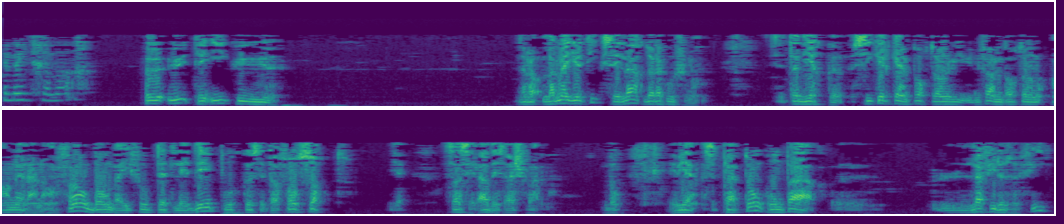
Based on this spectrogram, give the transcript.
M-A-I-T-M-A. E-U-T-I-Q-E. Alors, la maïotique, c'est l'art de l'accouchement. C'est-à-dire que si quelqu'un porte en lui, une femme porte en, elle un enfant, bon, bah, il faut peut-être l'aider pour que cet enfant sorte. Ça, c'est l'art des sages-femmes. Bon. Eh bien, Platon compare euh, la philosophie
